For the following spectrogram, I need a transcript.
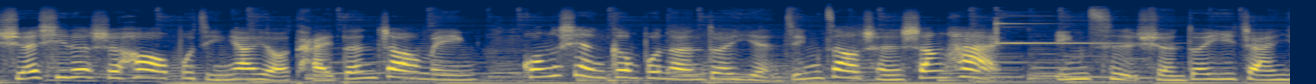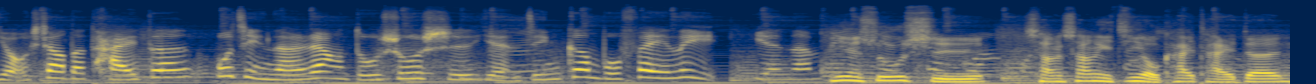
学习的时候不仅要有台灯照明，光线更不能对眼睛造成伤害。因此，选对一盏有效的台灯，不仅能让读书时眼睛更不费力，也能念书时常常已经有开台灯，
